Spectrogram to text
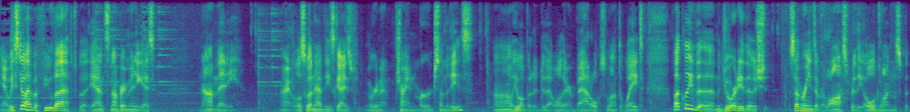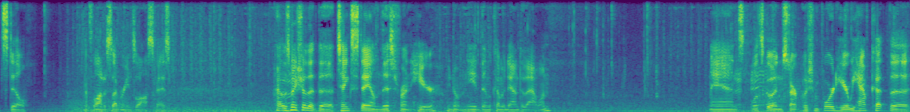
Yeah, we still have a few left, but yeah, it's not very many, guys. Not many. All right, well, let's go and have these guys. We're to try and merge some of these. Uh, he won't be able to do that while they're in battle, so we'll have to wait. Luckily, the majority of those submarines that were lost were the old ones, but still. That's a lot of submarines lost, guys. All right, let's make sure that the tanks stay on this front here. We don't need them coming down to that one. And let's go ahead and start pushing forward here. We have cut the,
